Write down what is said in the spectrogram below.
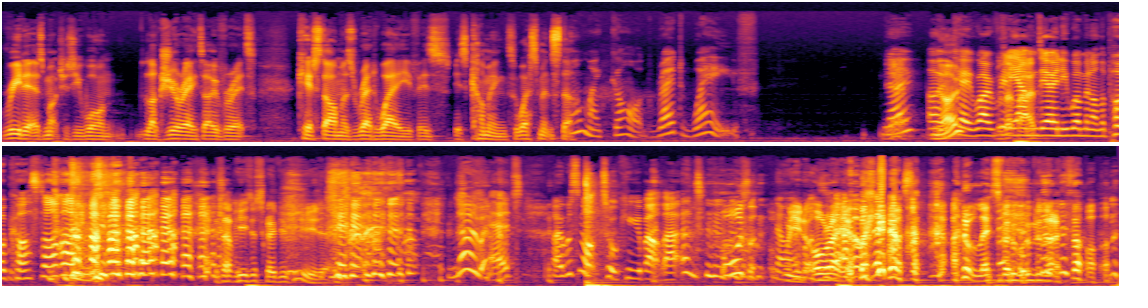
read it as much as you want, luxuriate over it. Keir Starmer's red wave is is coming to Westminster. Oh my God, red wave. No? Yeah. Oh, No? Okay, well, I really am bad? the only woman on the podcast, aren't I? Is that how you describe your period? Ed? no, Ed, I was not talking about that. What was it? No, Were I you not? wasn't. All right. I Okay. I, wasn't. like, I know less about women than I thought.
